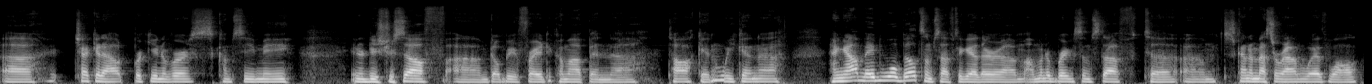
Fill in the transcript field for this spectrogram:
uh, check it out, Brick Universe, come see me introduce yourself. Um, don't be afraid to come up and uh, talk, and we can uh, hang out. Maybe we'll build some stuff together. Um, I'm going to bring some stuff to um, just kind of mess around with while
